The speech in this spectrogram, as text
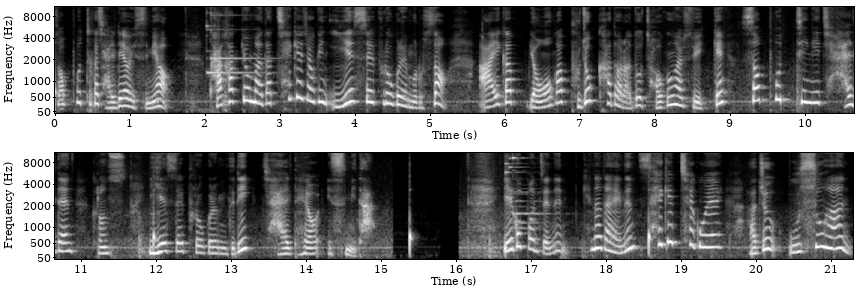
서포트가 잘 되어 있으며 각 학교마다 체계적인 ESL 프로그램으로서 아이가 영어가 부족하더라도 적응할 수 있게 서포팅이 잘 된 그런 ESL 프로그램들이 잘 되어 있습니다. 일곱 번째는 캐나다에는 세계 최고의 아주 우수한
